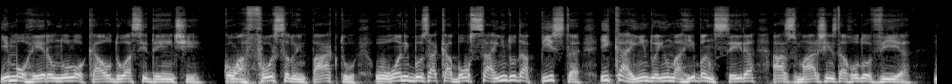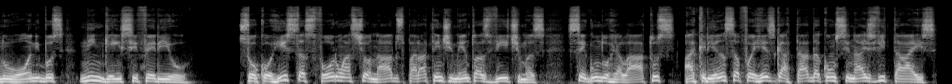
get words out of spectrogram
e morreram no local do acidente. Com a força do impacto, o ônibus acabou saindo da pista e caindo em uma ribanceira às margens da rodovia. No ônibus, ninguém se feriu. Socorristas foram acionados para atendimento às vítimas. Segundo relatos, a criança foi resgatada com sinais vitais.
